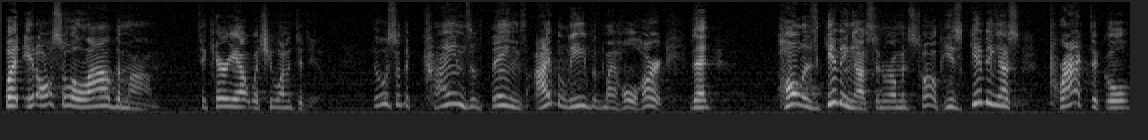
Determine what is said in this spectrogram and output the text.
But it also allowed the mom to carry out what she wanted to do. Those are the kinds of things I believe with my whole heart that Paul is giving us in Romans 12. He's giving us practical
